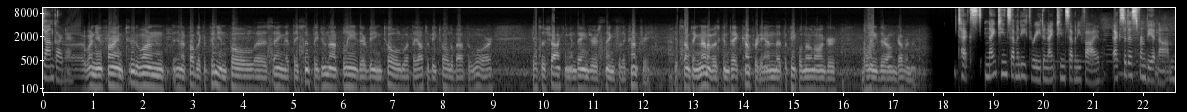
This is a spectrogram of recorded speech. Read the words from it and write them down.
John Gardner. Uh, when you find two to one in a public opinion poll uh, saying that they simply do not believe they're being told what they ought to be told about the war, it's a shocking and dangerous thing for the country. It's something none of us can take comfort in that the people no longer believe their own government. Text 1973 to 1975. Exodus from Vietnam.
